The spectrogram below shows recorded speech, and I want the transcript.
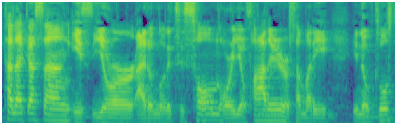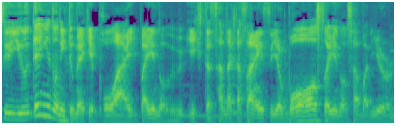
田中さん is your, I don't know, let's say son or your father or somebody, you know, close to you, then you don't need to make it polite. But you know, if the 田中さん is your boss or you know, somebody your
